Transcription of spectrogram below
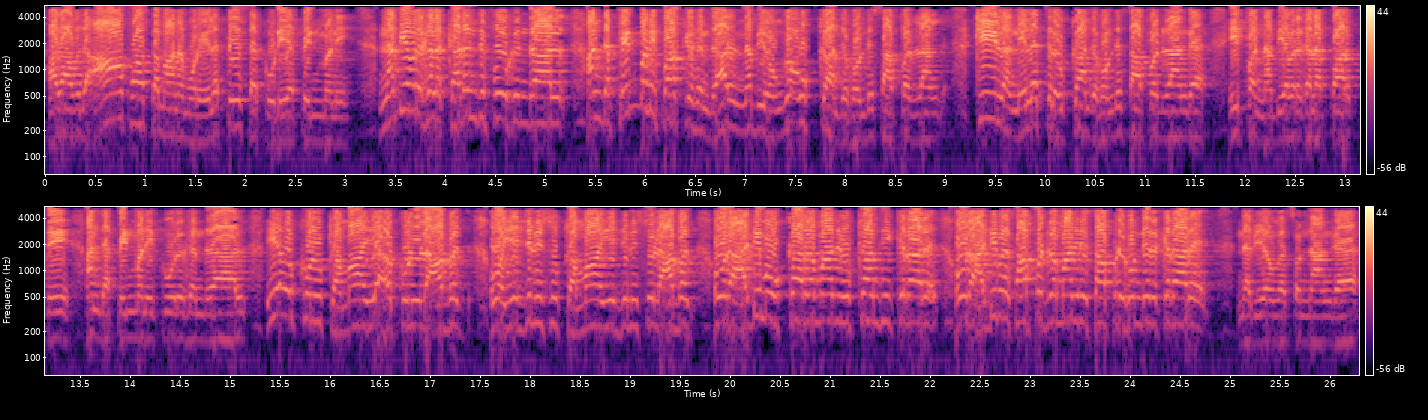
அதாவது ஆபாசமான முறையில பேசக்கூடிய பெண்மணி. நபி அவர்களை கடந்து போகின்றால் அந்த பெண்மணி பார்க்குகின்றால் நபி அவங்க உட்கார்ந்து கொண்டு சாப்பிடுறாங்க. கீழே நிலத்துல உட்கார்ந்து கொண்டு சாப்பிடுறாங்க. இப்ப நபி அவர்களை பார்த்து அந்த பெண்மணி கூறுகின்றால் "யஅகுலு கமா அபத். ஓ யஜ்லிசு கமா யஜ்லிசுல் அபத்." ஒரு அடிமை உட்கார மாதிரி உட்கார்ந்து இருக்கிறாரு ஒரு அடிமை சாப்பிடுற மாதிரி சாப்பிட்டு கொண்டிருக்கிறாரு. நபி அவங்க சொன்னாங்க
